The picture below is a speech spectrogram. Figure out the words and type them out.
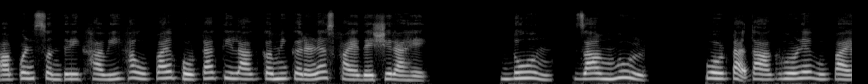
आपण संत्री खावी. हा उपाय पोटातील आग कमी करण्यास फायदेशीर आहे. दोन जांभूळ. पोटात आग होणे उपाय.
